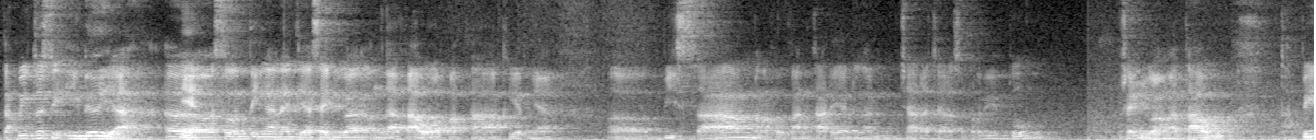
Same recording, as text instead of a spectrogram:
tapi itu sih ide ya eh, Iya. selentingan aja saya juga nggak tahu apakah akhirnya eh, bisa melakukan karya dengan cara-cara seperti itu saya juga nggak tahu. Tapi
